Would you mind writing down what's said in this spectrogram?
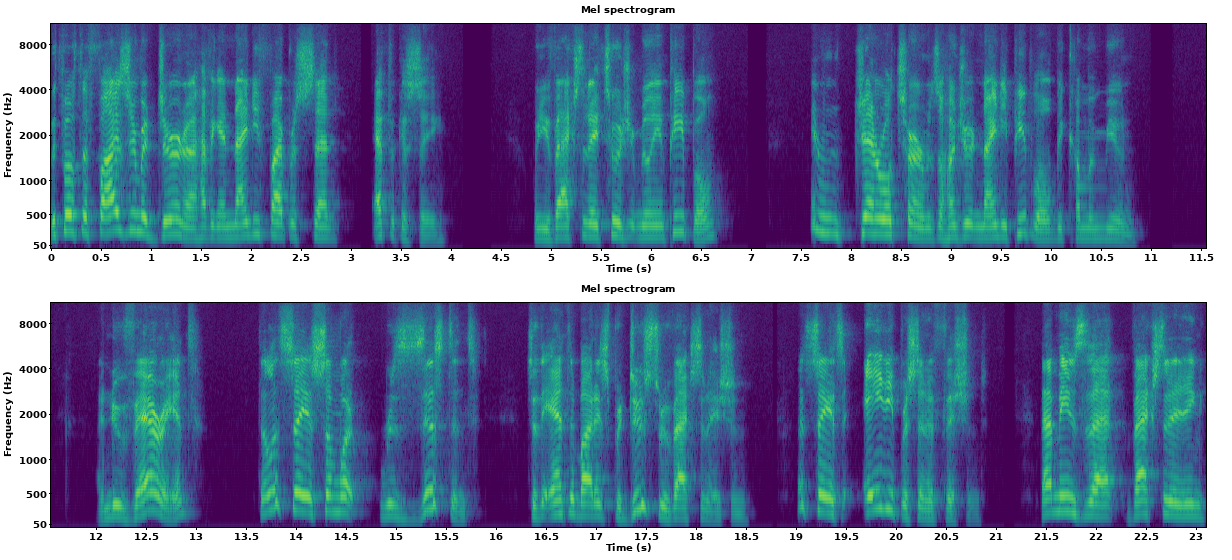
With both the Pfizer and Moderna having a 95% efficacy, when you vaccinate 200 million people, in general terms, 190 people will become immune. A new variant that, let's say, is somewhat resistant to the antibodies produced through vaccination, let's say it's 80% efficient. That means that vaccinating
